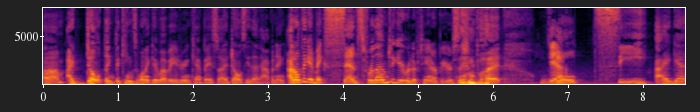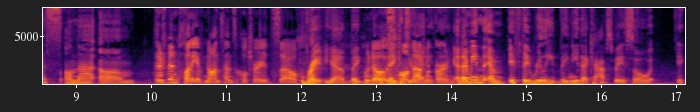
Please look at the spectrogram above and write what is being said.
Um, I don't think the Kings want to give up Adrian Kempe, so I don't see that happening. I don't think it makes sense for them to get rid of Tanner Pearson, but Yeah. we'll see, I guess, on that. Um, There's been plenty of nonsensical trades, so Right. Yeah. They, Who knows They on can do that anything. regard. And I mean, um, if they really they need that cap space, so it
